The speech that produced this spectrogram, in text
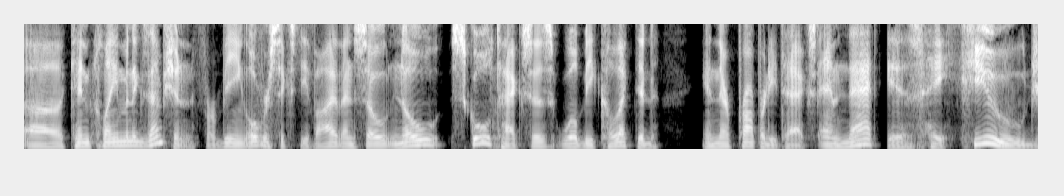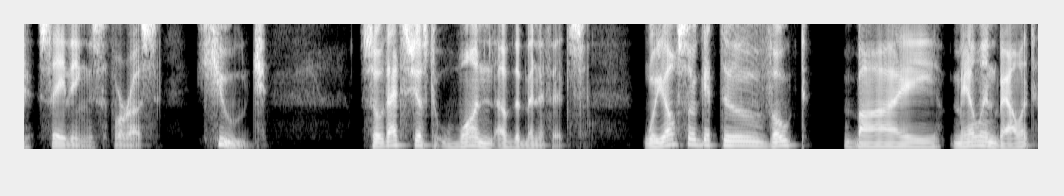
uh, can claim an exemption for being over 65, and so no school taxes will be collected in their property tax. And that is a huge savings for us. Huge. So that's just one of the benefits. We also get to vote by mail in ballot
